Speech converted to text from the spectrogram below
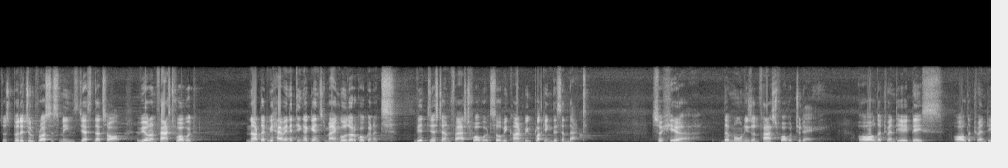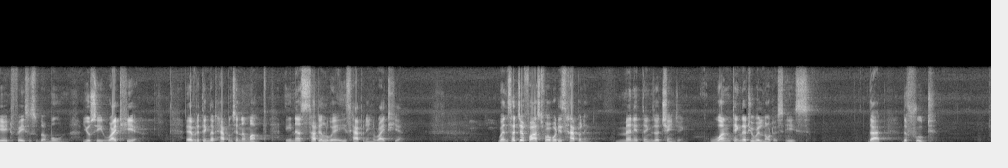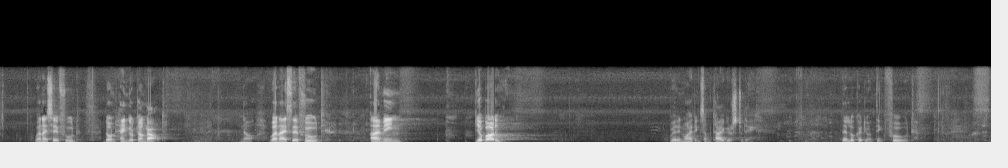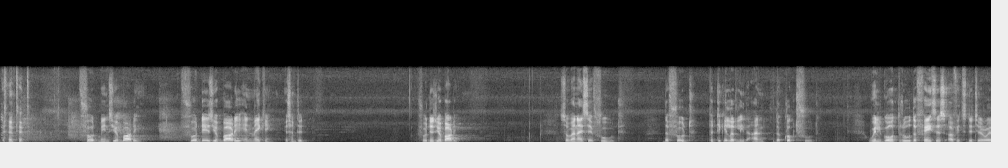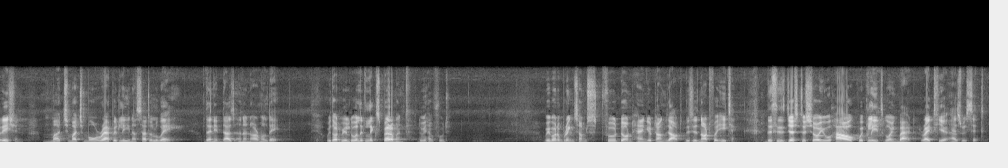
So spiritual process means just that's all. We are on fast forward, not that we have anything against mangoes or coconuts, we're just on fast forward, so we can't be plucking this and that. So here, the moon is on fast forward today. All the twenty-eight days, all the twenty-eight phases of the moon, you see right here. Everything that happens in a month, in a subtle way, is happening right here. When such a fast forward is happening, many things are changing. One thing that you will notice is that the food, when I say food, don't hang your tongue out. No, when I say food, I mean your body. We're inviting some tigers today. They look at you and think, food. Food means your body. Food is your body in making, isn't it? Food is your body. So when I say food, the food, particularly the un… the cooked food, will go through the phases of its deterioration much, much more rapidly in a subtle way than it does on a normal day. We thought we'll do a little experiment. Do we have food? We're going to bring some food, don't hang your tongues out. This is not for eating. This is just to show you how quickly it's going bad, right here as we sit.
